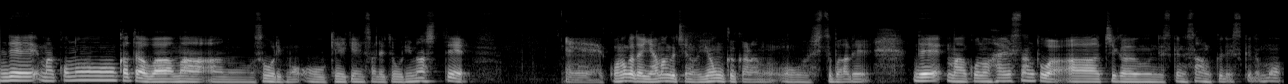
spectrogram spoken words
で、まあ、この方は、まあ、あの総理も経験されておりまして、えー、この方山口の4区からの出馬でで、まあ、この林さんとはあ違うんですけど3区ですけども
